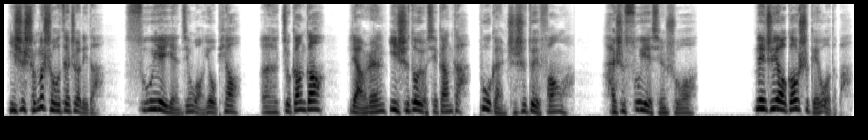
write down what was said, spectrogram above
你是什么时候在这里的？苏叶眼睛往右飘，呃，就刚刚。两人一时都有些尴尬，不敢直视对方了。还是苏叶先说。那支药膏是给我的吧？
